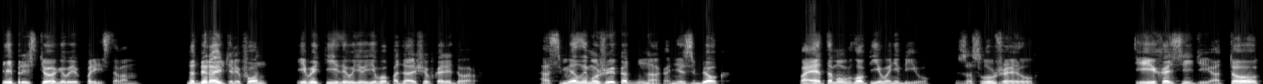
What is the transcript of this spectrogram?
и пристегиваю к приставам. Надбираю телефон и выкидываю его подальше в коридор. А смелый мужик, однако, не сбег, поэтому в лоб его не бью. Заслужил. Тихо сиди, а то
